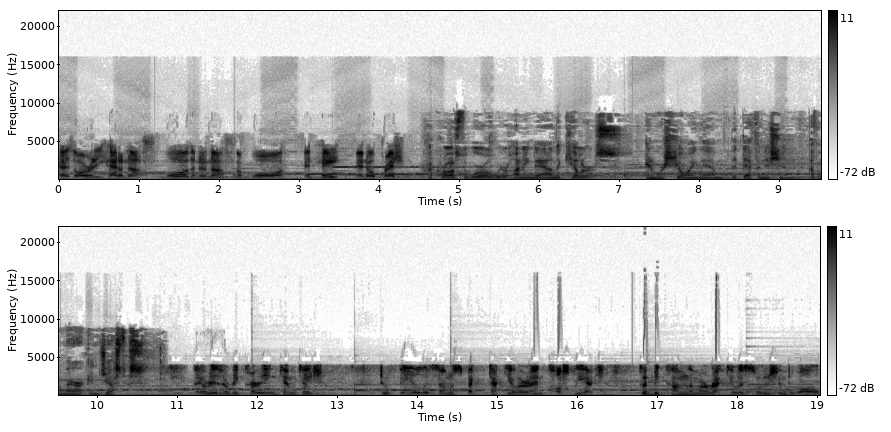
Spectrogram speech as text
has already had enough, more than enough, of war and hate and oppression. Across the world, we're hunting down the killers and we're showing them the definition of American justice. There is a recurring temptation to feel that some spectacular and costly action could become the miraculous solution to all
